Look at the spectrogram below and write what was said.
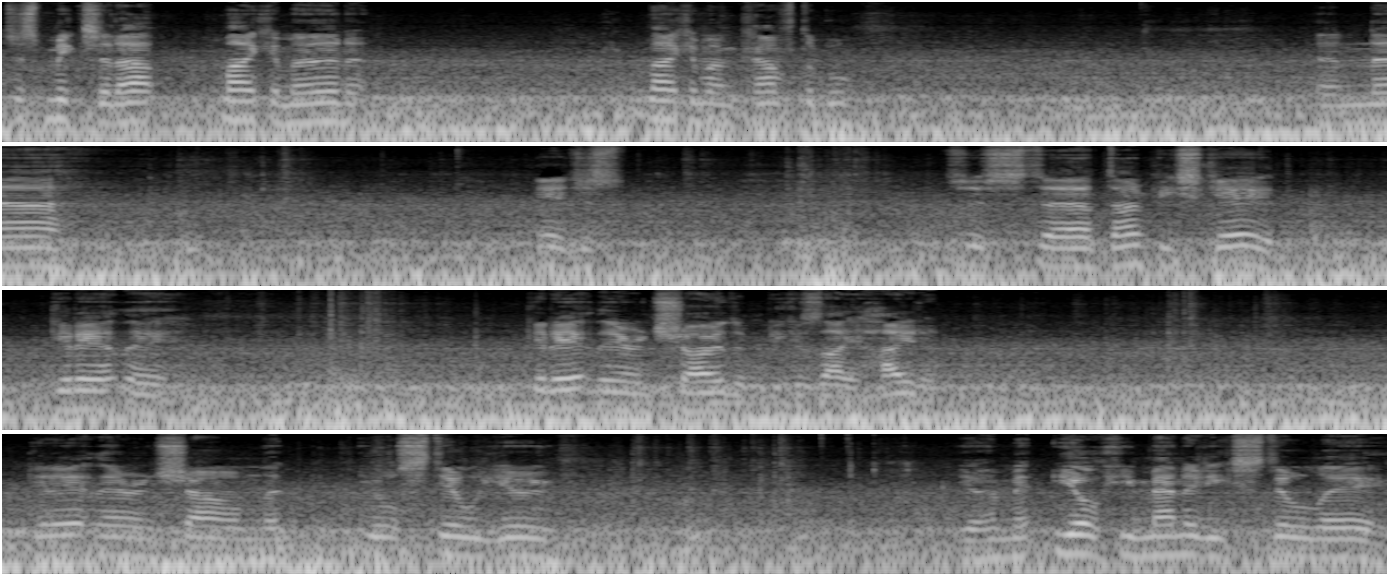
just mix it up, make them earn it, make them uncomfortable and uh, yeah, just just uh, don't be scared. Get out there. Get out there and show them because they hate it. Get out there and show them that you're still you. Your, your humanity's still there.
